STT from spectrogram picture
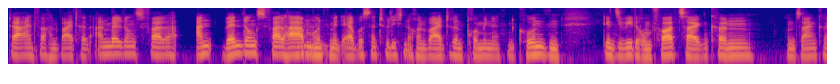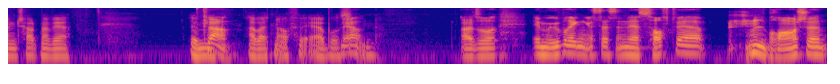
da einfach einen weiteren Anmeldungsfall, Anwendungsfall haben mhm. und mit Airbus natürlich noch einen weiteren prominenten Kunden, den sie wiederum vorzeigen können und sagen können, schaut mal, wir ähm, Klar. arbeiten auch für Airbus. Ja. Also im Übrigen ist das in der Softwarebranche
